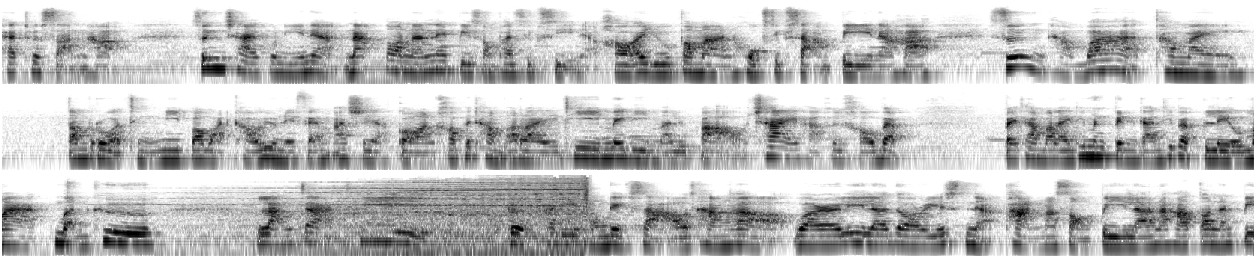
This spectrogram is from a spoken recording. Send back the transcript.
Patterson ค่ะ ซึ่งชายคนนี้เนี่ยณตอนนั้นในปี 2014 เนี่ยเขาอายุประมาณ 63 ปีนะคะ ซึ่งถามว่าทำไมตำรวจถึงมีประวัติเขาอยู่ในแฟ้มอาชญากรเขาไปทำอะไรที่ไม่ดีมาหรือเปล่า ใช่ค่ะ คือเขาแบบไปทำอะไรที่มันเป็นการที่แบบเลวมาก เหมือนคือหลังจากที่เกิดคดีของเด็กสาวทั้งวาร์ลี่และดอริสเนี่ยผ่านมา 2 ปีแล้วนะคะ ตอนนั้นปี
